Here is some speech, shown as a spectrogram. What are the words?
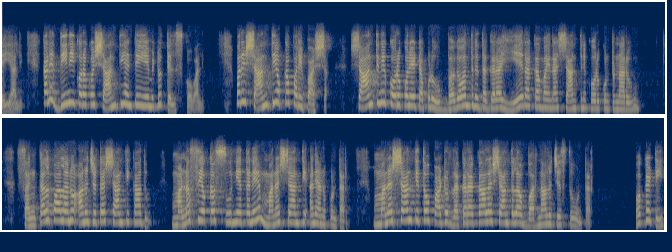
చెయ్యాలి. కానీ దీని కొరకు శాంతి అంటే ఏమిటో తెలుసుకోవాలి. మరి శాంతి యొక్క పరిభాష శాంతిని కోరుకునేటప్పుడు భగవంతుని దగ్గర ఏ రకమైన శాంతిని కోరుకుంటున్నారు? సంకల్పాలను అనుచుట శాంతి కాదు. మనస్సు యొక్క శూన్యతనే మనశ్శాంతి అని అనుకుంటారు. మనశ్శాంతితో పాటు రకరకాల శాంతుల వర్ణాలు చేస్తూ ఉంటారు. ఒకటి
